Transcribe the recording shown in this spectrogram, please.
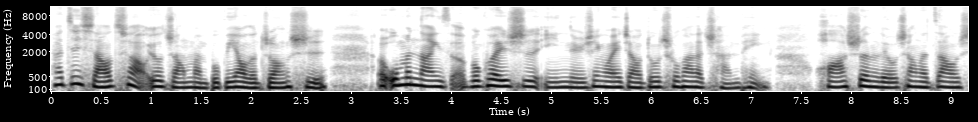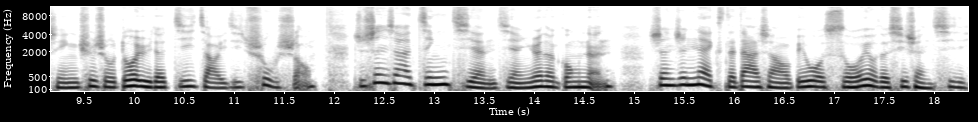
它既小巧又长满不必要的装饰。而 Womanizer 不愧是以女性为角度出发的产品。滑顺流畅的造型，去除多余的犄角以及触手，只剩下精简简约的功能。甚至 Next 的大小比我所有的吸吮器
